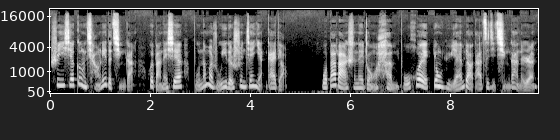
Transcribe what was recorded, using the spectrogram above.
是一些更强烈的情感会把那些不那么如意的瞬间掩盖掉。我爸爸是那种很不会用语言表达自己情感的人。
